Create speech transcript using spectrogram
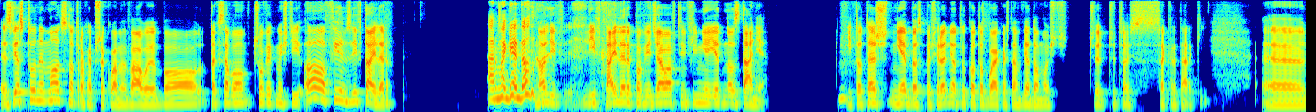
zwiastuny mocno trochę przekłamywały, bo tak samo człowiek myśli, o film z Liv Tyler. Armageddon. No, Liv, Liv Tyler powiedziała w tym filmie jedno zdanie. I to też nie bezpośrednio, tylko to była jakaś tam wiadomość czy, czy coś z sekretarki. E,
